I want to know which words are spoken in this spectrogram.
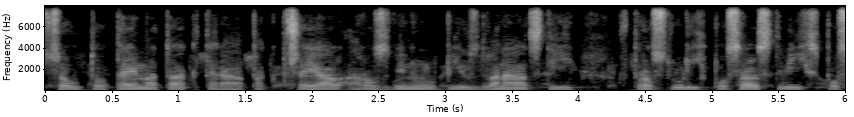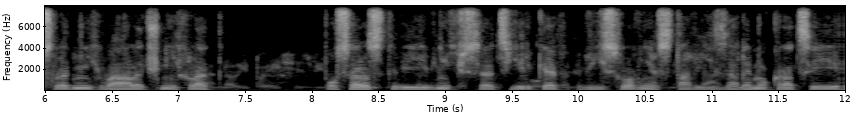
Jsou to témata, která pak přejal a rozvinul Pius XII. v proslulých poselstvích z posledních válečných let. Poselství, v nich se církev výslovně staví za demokracii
